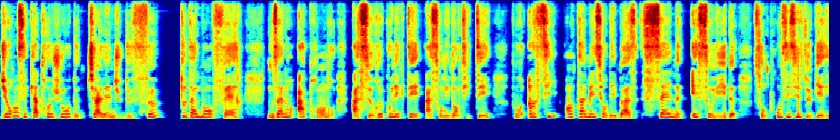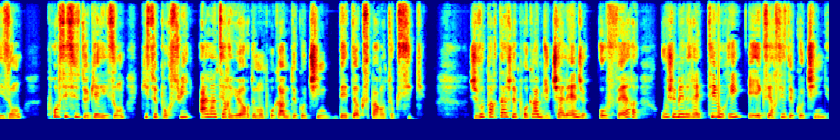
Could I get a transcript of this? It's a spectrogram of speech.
Durant ces quatre jours de challenge de feu, totalement offert, nous allons apprendre à se reconnecter à son identité pour ainsi entamer sur des bases saines et solides son processus de guérison, processus de guérison qui se poursuit à l'intérieur de mon programme de coaching Détox Parent Toxique. Je vous partage le programme du challenge offert où je mêlerai théorie et exercice de coaching.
